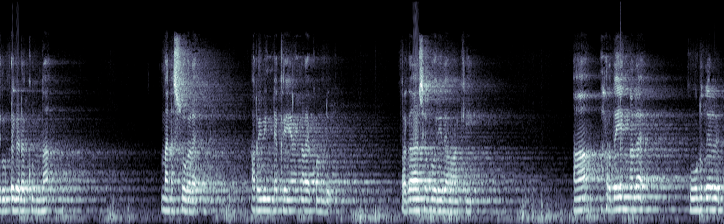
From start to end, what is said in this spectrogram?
ഇരുണ്ട് കിടക്കുന്ന മനസ്സുകളെ അറിവിന്റെ ക്രിയങ്ങളെ കൊണ്ട് പ്രകാശപൂരിതമാക്കി. ആ ഹൃദയങ്ങളെ കൂടുതൽ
